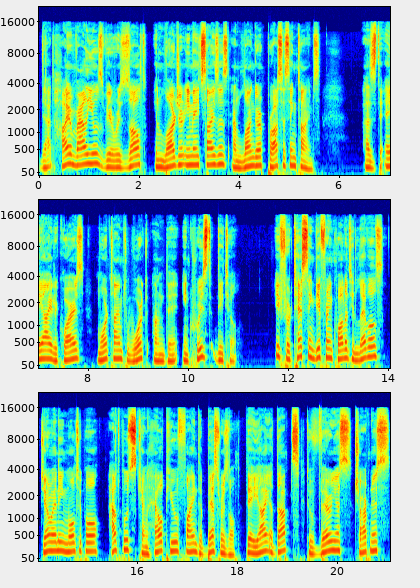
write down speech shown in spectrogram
that higher values will result in larger image sizes and longer processing times, as the AI requires more time to work on the increased detail. If you're testing different quality levels, generating multiple outputs can help you find the best result. The AI adapts to various sharpness,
